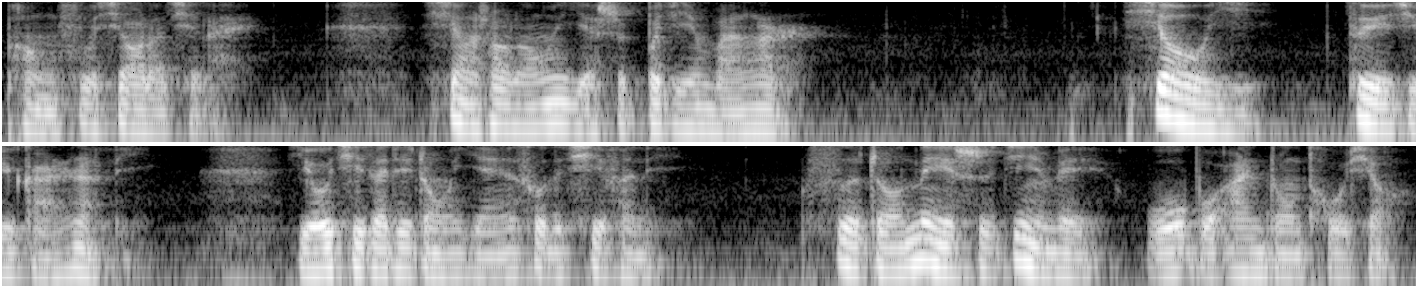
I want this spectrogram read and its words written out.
捧腹笑了起来。项少龙也是不禁莞尔，笑意。最具感染力，尤其在这种严肃的气氛里，四周内侍禁卫无不暗中偷笑。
